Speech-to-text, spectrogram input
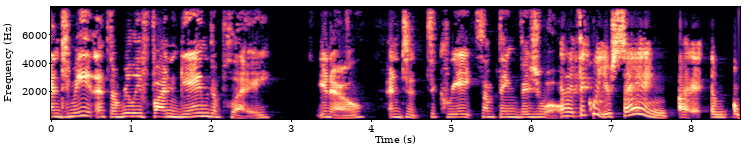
And to me, it's a really fun game to play, you know, and to, to create something visual. And I think what you're saying, and uh,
